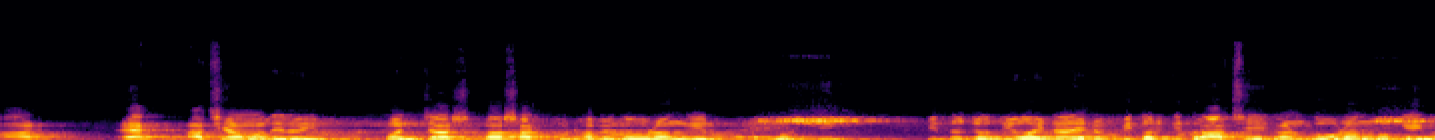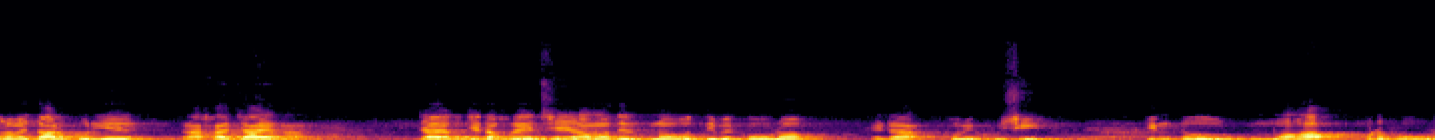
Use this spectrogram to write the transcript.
আর এক, আছে আমাদের ওই পঞ্চাশ বা ষাট ফুট হবে গৌরাঙ্গের মূর্তি। কিন্তু যদিও এটা একটু বিতর্কিত আছে, কারণ গৌরাঙ্গকে এইভাবে দাঁড় করিয়ে রাখা যায় না। যাই হোক, যেটা হয়েছে, আমাদের নবদ্বীপের গৌরব, এটা খুবই খুশি। কিন্তু মহাপ্রভু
